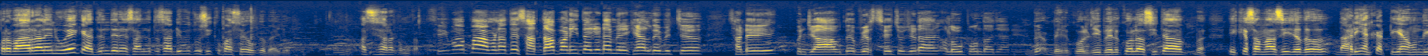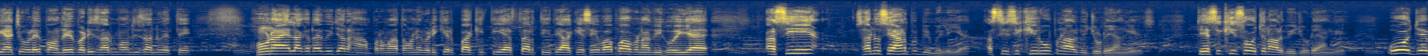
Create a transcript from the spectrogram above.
ਪਰਿਵਾਰ ਵਾਲੇ ਨੂੰ ਇਹ ਕਹਿ ਦਿੰਦੇ ਨੇ ਸੰਗਤ ਸਾਡੀ ਵੀ ਤੁਸੀਂ ਇੱਕ ਪਾਸੇ ਹੋ ਕੇ ਬਹਿ ਜਾਓ। ਅਸੀਂ ਸਾਰਾ ਕੰਮ ਕਰਦੇ ਸੇਵਾ ਭਾਵਨਾ ਤੇ ਸਾਦਾ ਪਾਣੀ ਤਾਂ ਜਿਹੜਾ ਮੇਰੇ ਖਿਆਲ ਦੇ ਵਿੱਚ ਸਾਡੇ ਪੰਜਾਬ ਦੇ ਵਿਰਸੇ ਚੋਂ ਜਿਹੜਾ ਅਲੋਪ ਹੁੰਦਾ ਜਾ ਰਿਹਾ। ਬਿ- ਬਿਲਕੁਲ ਜੀ ਬਿਲਕੁਲ। ਅਸੀਂ ਤਾਂ ਇੱਕ ਸਮਾਂ ਸੀ ਜਦੋਂ ਦਾੜੀਆਂ ਕੱਟੀਆਂ ਹੁੰਦੀਆਂ ਚੋਲੇ ਪਾਉਂਦੇ ਬੜੀ ਸ਼ਰਮ ਆਉਂਦੀ ਸਾਨੂੰ ਇੱਥੇ। ਹੁਣ ਐ ਲੱਗਦਾ ਵੀ ਯਾਰ ਹਾਂ ਪ੍ਰਮਾਤਮਾ ਨੇ ਬੜੀ ਕਿਰਪਾ ਕੀਤੀ ਹੈ ਇਸ ਧਰਤੀ ਤੇ ਆ ਕੇ ਸੇਵਾ ਭਾਵਨਾ ਵੀ ਹੋਈ ਹੈ ਅਸੀਂ, ਸਾਨੂੰ ਸਿਆਣਪ ਵੀ ਮਿਲੀ ਹੈ ਅਸੀਂ ਸਿੱਖੀ ਰੂਪ ਨਾਲ ਵੀ ਜੁੜਿਆਂਗੇ ਤੇ ਸਿੱਖੀ ਸੋਚ ਨਾਲ ਵੀ ਜੁੜਿਆਂਗੇ। ਉਹ ਜੇ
